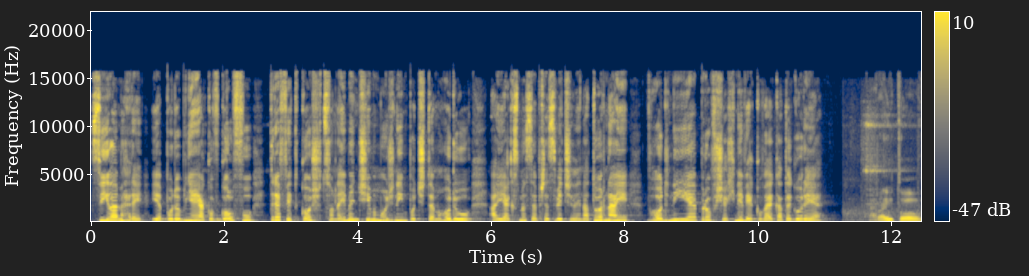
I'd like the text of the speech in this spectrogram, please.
Cílem hry je podobně jako v golfu trefit koš co nejmenším možným počtem hodů a jak jsme se přesvědčili na turnaji, vhodný je pro všechny věkové kategorie. Hraju to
